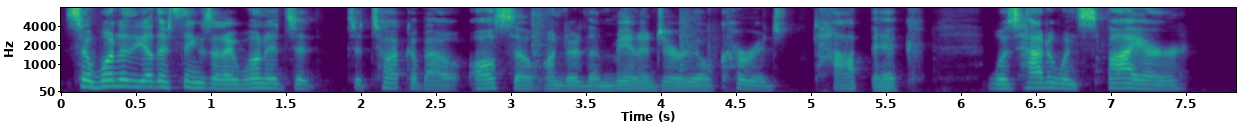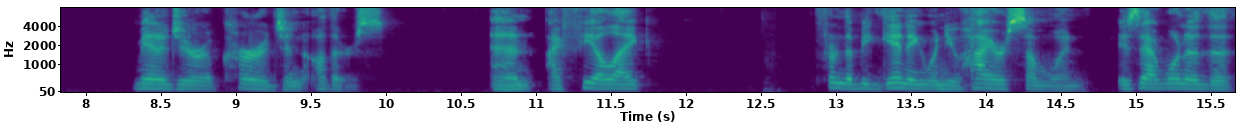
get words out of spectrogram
So one of the other things that I wanted to to talk about also under the managerial courage topic was how to inspire managerial courage in others. And I feel like from the beginning when you hire someone is that one of the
